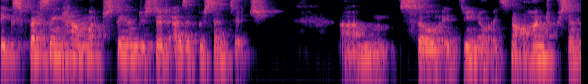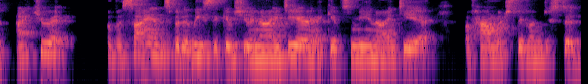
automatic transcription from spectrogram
expressing how much they understood as a percentage. Um, so it, you know, it's not 100% accurate of a science, but at least it gives you an idea, and it gives me an idea of how much they've understood.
